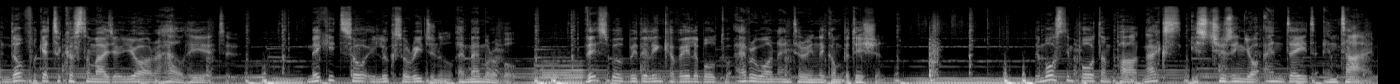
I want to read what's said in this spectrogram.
And don't forget to customize your URL here too. Make it so it looks original and memorable. This will be the link available to everyone entering the competition. The most important part next is choosing your end date and time.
